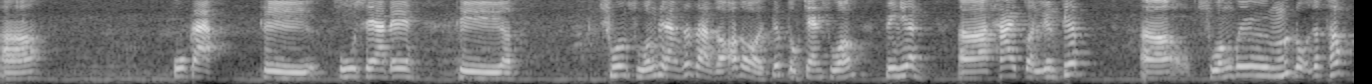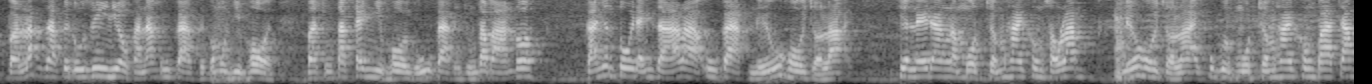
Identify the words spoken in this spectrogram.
À, u cạc thì UCAD thì ờ, xuống xuống thì đang rất là rõ rồi tiếp tục chen xuống. Tuy nhiên à, hai tuần liên tiếp à, xuống với mức độ rất thấp và lắc ra cái doji nhiều khả năng u cạc sẽ có một nhịp hồi. Và chúng ta canh nhịp hồi của u cạc để chúng ta bán thôi. Cá nhân tôi đánh giá là u cạc nếu hồi trở lại hiện nay đang là 1.2065 nếu hồi trở lại khu vực 1.20300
